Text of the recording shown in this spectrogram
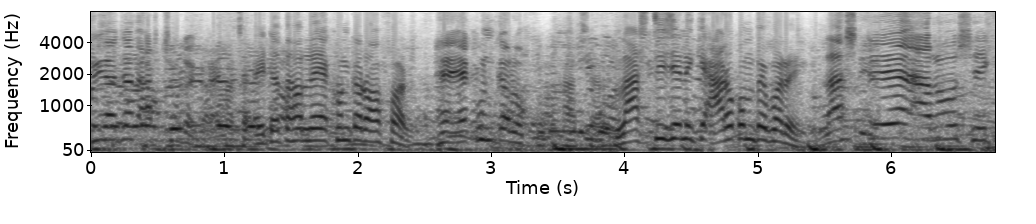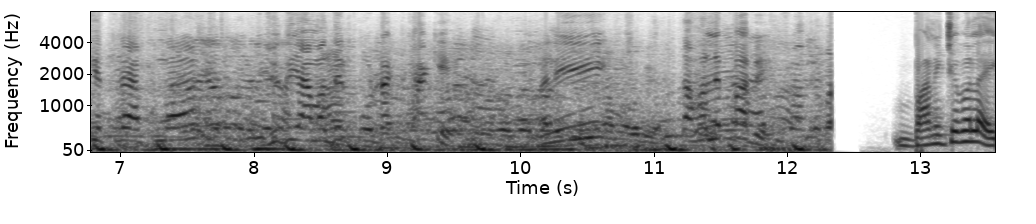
দুই হাজার আটশো টাকা। আচ্ছা এটা তাহলে এখনকার অফার হ্যাঁ এখনকার অফার আচ্ছা। লাস্ট সিজনে কি আরও কমতে পারে? লাস্টে আরও সেই ক্ষেত্রে আপনার যদি আমাদের প্রোডাক্ট থাকে মানে তাহলে পাবে। বাণিজ্য মেলায়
